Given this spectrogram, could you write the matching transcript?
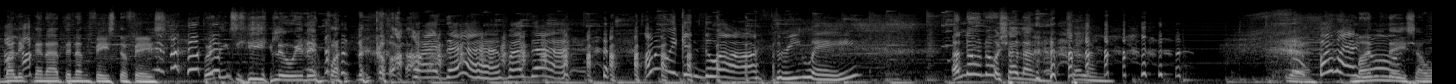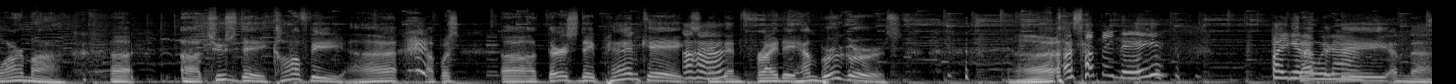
balik na natin ng face-to-face. Pwedeng si Louis na yung partner ko. pwede, pwede. I mean, we can do a three-way. Ah, no, no. Siya lang. Siya lang. Yeah. Para? Monday, shawarma. Uh, uh, Tuesday, coffee. Ah, tapos uh, Thursday, pancakes. Uh-huh. And then Friday, hamburgers. Ah, O Saturday, pahinga na muna. Saturday, ano na, uh,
